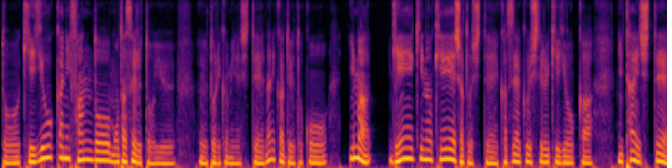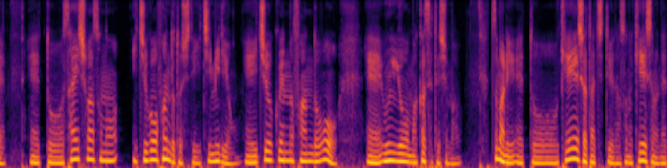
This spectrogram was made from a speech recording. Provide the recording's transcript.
と、起業家にファンドを持たせるという取り組みでして、何かというと、こう、今、現役の経営者として活躍している起業家に対して、えっと、最初はその1号ファンドとして1 million、1億円のファンドを、運用を任せてしまう。つまり、えっと、経営者たちっていうのはその経営者のネッ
